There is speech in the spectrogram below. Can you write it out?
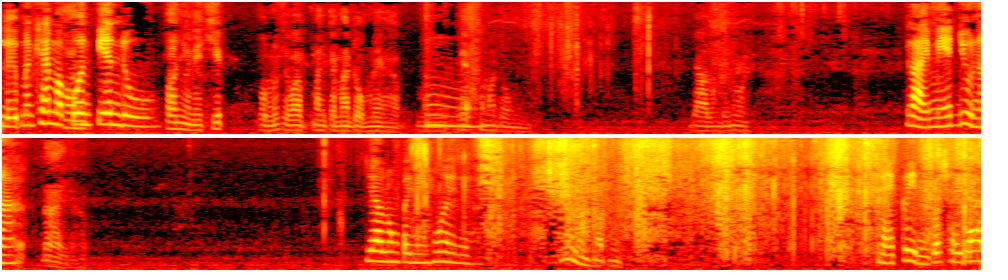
หรือมันแค่มาป้วนเปี้ยนดู ตอนอยู่ในคลิป ผมรู้สึกว่ามันจะมาดมเลยครับ มันอืมแวะเข้ามาดม ยาวลงไปนู่น หลายเมตรอยู่นะ ได้นะครับ ยาวลงไปในห้วยเลยค่ะนี่ครับนี่แหมกลิ่นก็ใช้ได้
